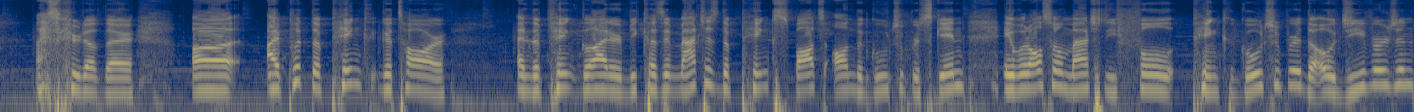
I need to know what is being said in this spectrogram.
I screwed up there. Uh, I put the pink guitar and the pink glider because it matches the pink spots on the Ghoul Trooper skin. It would also match the full pink Ghoul Trooper, the OG version.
